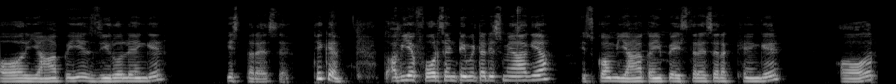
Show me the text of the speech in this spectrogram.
और यहाँ पे ये ज़ीरो लेंगे इस तरह से। ठीक है? तो अब ये फोर सेंटीमीटर इसमें आ गया। इसको हम यहाँ कहीं पे इस तरह से रखेंगे और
